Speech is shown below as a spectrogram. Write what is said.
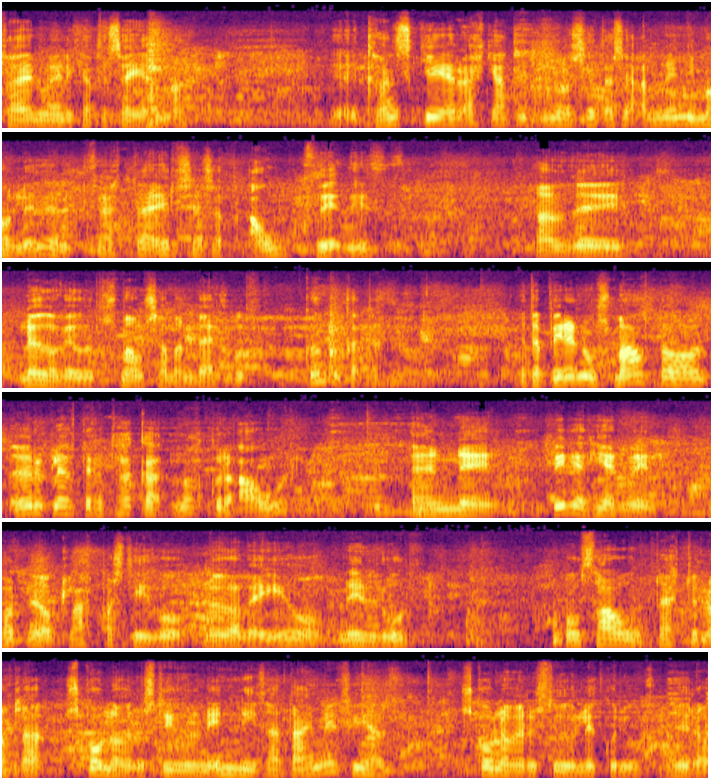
það er nú ekki hægt að segja hana. Kanski eru ekki allir búin að setja sig alveg inn í málið en þetta er sérsagt ákveðið að lögavegur smá saman verður gungugata. Þetta byrjar nú smátt og öruglegt er að taka nokkur ár en byrjar hér við hornið á klappastíg og lögavegi og neyður úr og þá dettur náttúrulega skólaverustígurinn inn í það dæmi því að skólaverustígur liggur jú neyður á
